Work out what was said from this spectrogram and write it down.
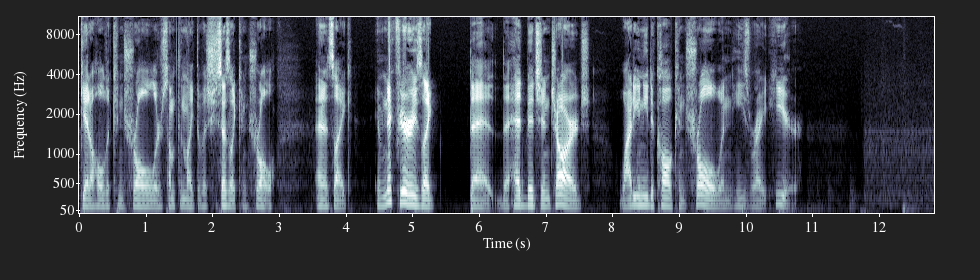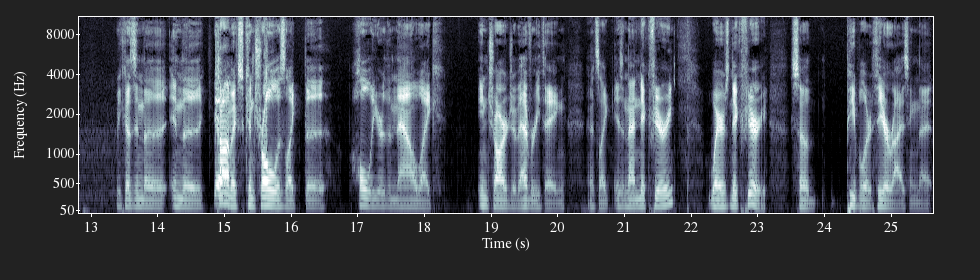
get a hold of Control" or something like that. But she says like Control, and it's like if Nick Fury's like the the head bitch in charge, why do you need to call Control when he's right here? Because in the in the Yeah. comics, Control is like the holier than thou, like in charge of everything. And it's like, isn't that Nick Fury? Where's Nick Fury? So people are theorizing that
